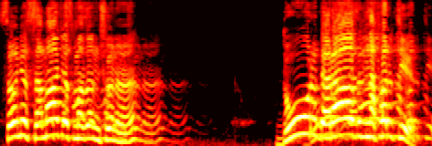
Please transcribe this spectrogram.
سنس سماجس مزن دور دراز نفر تہ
